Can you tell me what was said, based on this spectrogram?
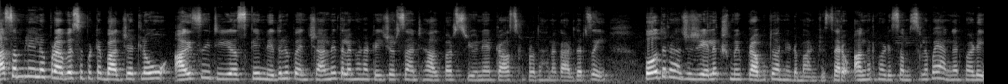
అసెంబ్లీలో ప్రవేశపెట్టే బడ్జెట్లో ఐసీటీఎస్కి నిధులు పెంచాలని Telangana teachers and helpers union రాష్ట్ర ప్రధాన కార్యదర్శి పోతరాజు జయలక్ష్మి ప్రభుత్వాన్ని డిమాండ్ చేశారు. అంగన్వాడీ సంస్థలపై అంగన్వాడీ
